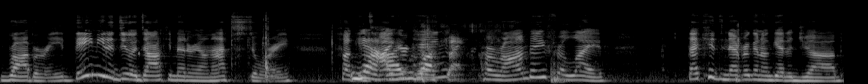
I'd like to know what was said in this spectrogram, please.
robbery. They need to do a documentary on that story. Fucking Yeah, Tiger King. Harambe for life. That kid's never gonna get a job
